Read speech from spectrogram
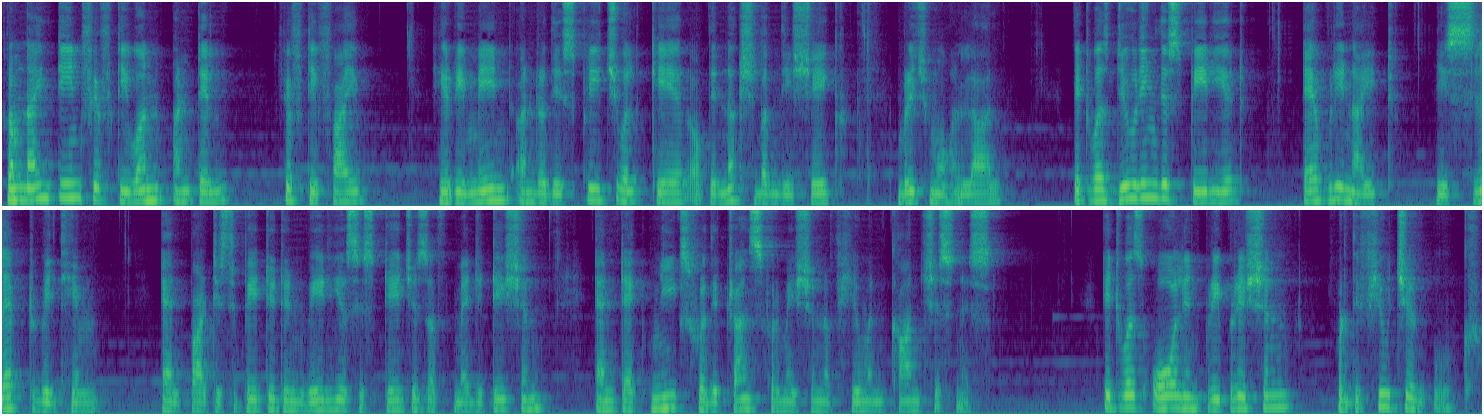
From 1951 until 55, he remained under the spiritual care of the Naqshbandi Sheikh Brijmohan Lal it was during this period, every night, he slept with him and participated in various stages of meditation and techniques for the transformation of human consciousness. It was all in preparation for the future book.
